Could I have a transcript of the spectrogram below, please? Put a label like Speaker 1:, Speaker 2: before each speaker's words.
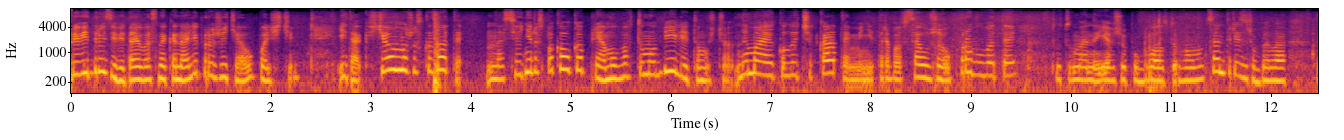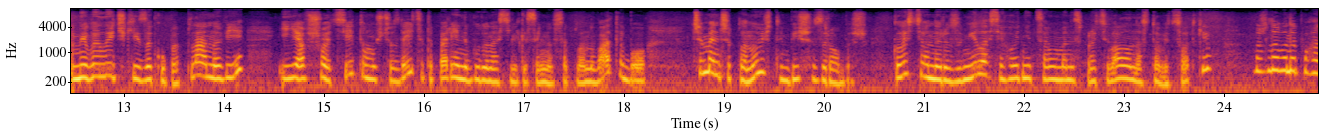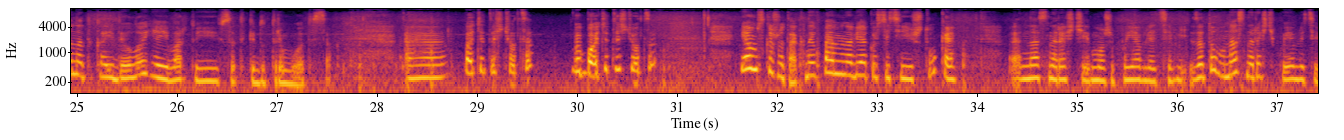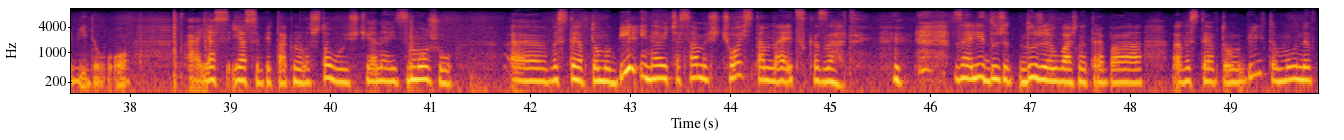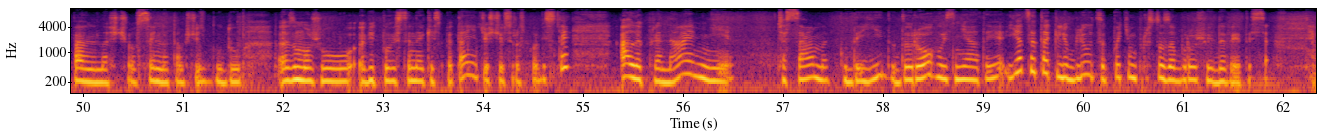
Speaker 1: Привіт, друзі! Вітаю вас на каналі про життя у Польщі. І так, що я вам можу сказати? У нас сьогодні розпаковка прямо в автомобілі, тому що немає коли чекати. Мені треба все вже опробувати. Тут у мене я вже побувала в торговому центрі, зробила невеличкі закупи планові, і я в шоці, тому що здається, тепер я не буду настільки сильно все планувати, бо чим менше плануєш, тим більше зробиш. Колись цього не розуміла. Сьогодні це у мене спрацювало на 100%. Можливо, непогана така ідеологія, і варто її все-таки дотримуватися. Е, бачите, що це? Ви бачите, що це? Я вам скажу так, не впевнена в якості цієї штуки. Е, Нас нарешті може появляться Зато у нас нарешті появляться відео. О, е, я, я собі так налаштовую, що я навіть зможу е, вести автомобіль і навіть часами щось там навіть сказати. Взагалі дуже дуже уважно треба вести автомобіль, тому не впевнена, що сильно там щось буду е, зможу відповісти на якісь питання чи щось розповісти. Але принаймні часами, куди їду, дорогу зняти. Я, я це так люблю, це потім просто заброшую дивитися.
